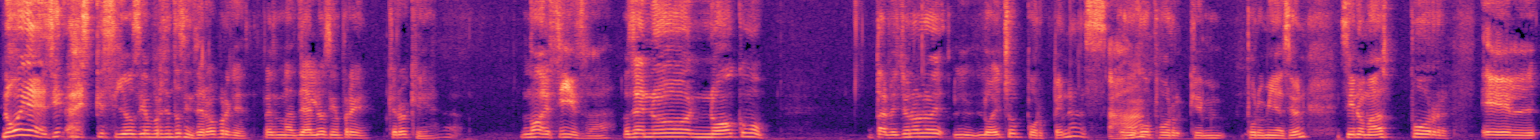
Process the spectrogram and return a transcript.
No voy a decir, "Ah, es que sí, yo 100% sincero, porque pues más de algo siempre creo que. No decís, ¿va? O sea, no, no como. Tal vez yo no lo he, lo he hecho por penas o, o por, que, por humillación, sino más por el.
